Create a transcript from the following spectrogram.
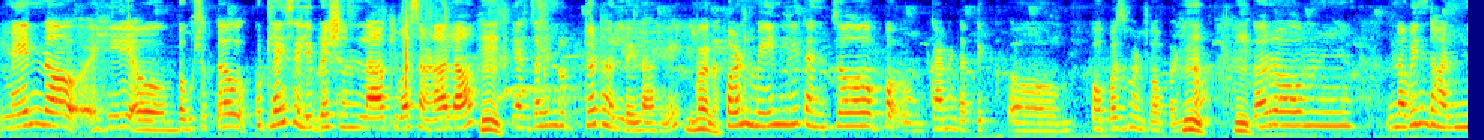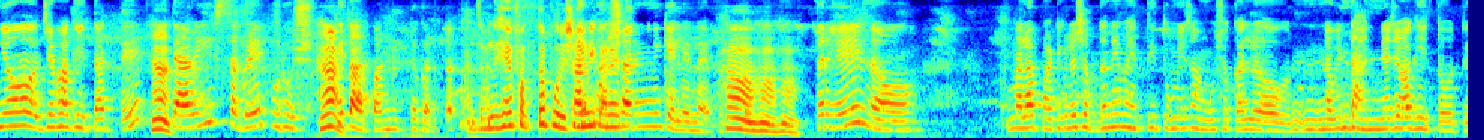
मेन हे अ, बघू शकता कुठल्याही सेलिब्रेशनला किंवा सणाला यांचं हे नृत्य ठरलेलं आहे. बरं. पण मेनली त्यांचं प- काय म्हणतात ते पर्पज म्हणतो आपण ना. तर नवीन धान्य जेव्हा घेतात ते. त्यावेळी सगळे पुरुष हा. हे तारपा नृत्य करतात. अच्छा, म्हणजे हे फक्त पुरुषांनी हे करायचं? पुरुषांनी केलेलं आहे हां हां हां. तर हे न- मला पर्टिक्युलर शब्द नाही माहिती तुम्ही सांगू शकाल अ, नवीन धान्य जेव्हा घेतो ते.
